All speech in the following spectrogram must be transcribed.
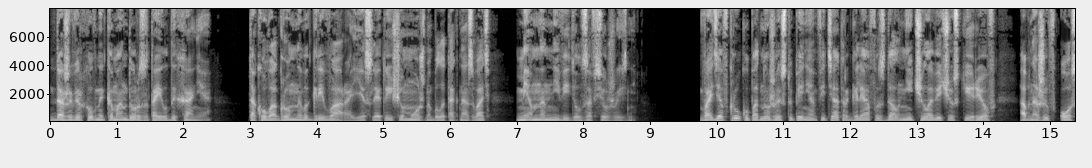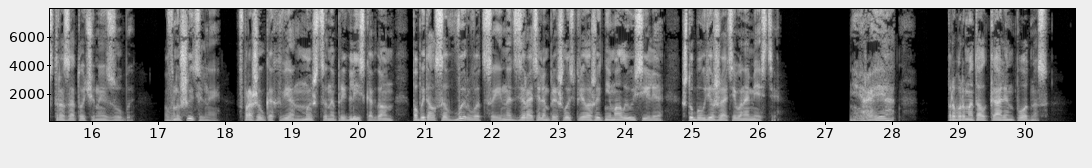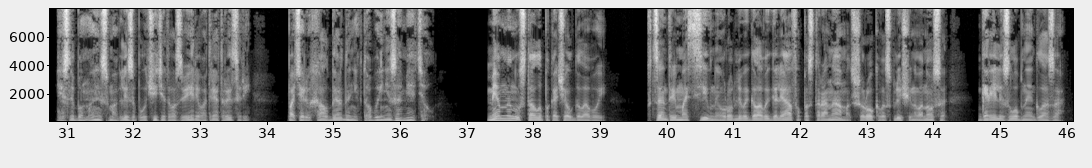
Даже верховный командор затаил дыхание. Такого огромного гривара, если это еще можно было так назвать, Мемнон не видел за всю жизнь. Войдя в круг у подножия ступени амфитеатра, Голиаф издал нечеловеческий рев, обнажив остро заточенные зубы. Внушительные, в прожилках вен мышцы напряглись, когда он попытался вырваться, и надзирателям пришлось приложить немалые усилия, чтобы удержать его на месте. «Невероятно!» — пробормотал Калин под нос. «Если бы мы смогли заполучить этого зверя в отряд рыцарей, потерю Халберда никто бы и не заметил». Мемнон устало покачал головой. В центре массивной уродливой головы Голиафа по сторонам от широкого сплющенного носа горели злобные глаза —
